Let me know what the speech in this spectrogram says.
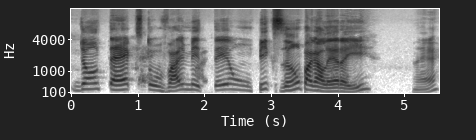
John Texto vai meter um pixão pra galera aí, né?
